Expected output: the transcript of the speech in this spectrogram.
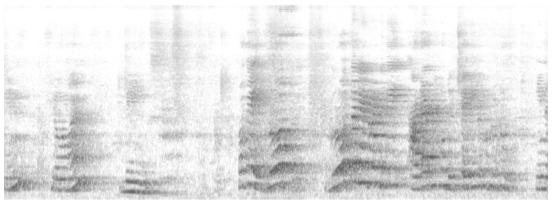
in human beings okay growth growth అనేటువంటిది adulthood childhood to in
